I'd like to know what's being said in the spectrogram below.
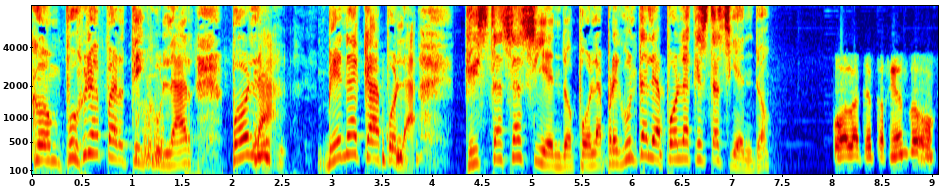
con pura particular. Pola, ven acá, Pola. ¿Qué estás haciendo, Pola? Pregúntale a Pola qué está haciendo. Hola, ¿qué está haciendo?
